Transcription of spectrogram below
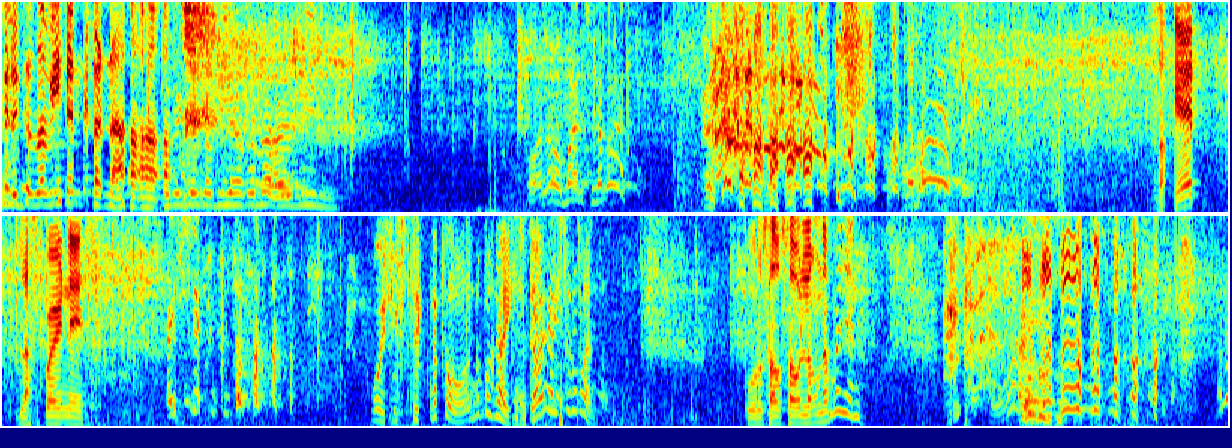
Pinagsasabihan ka na. Pinagsasabihan ko na, Arvin. O ano, Mans, labas! labas! Sakit. Blast furnace. Ay, shit! Uy, si strict na to. Ano ba guys? Guys, ano naman? Puro sausaw lang naman yan. Ano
